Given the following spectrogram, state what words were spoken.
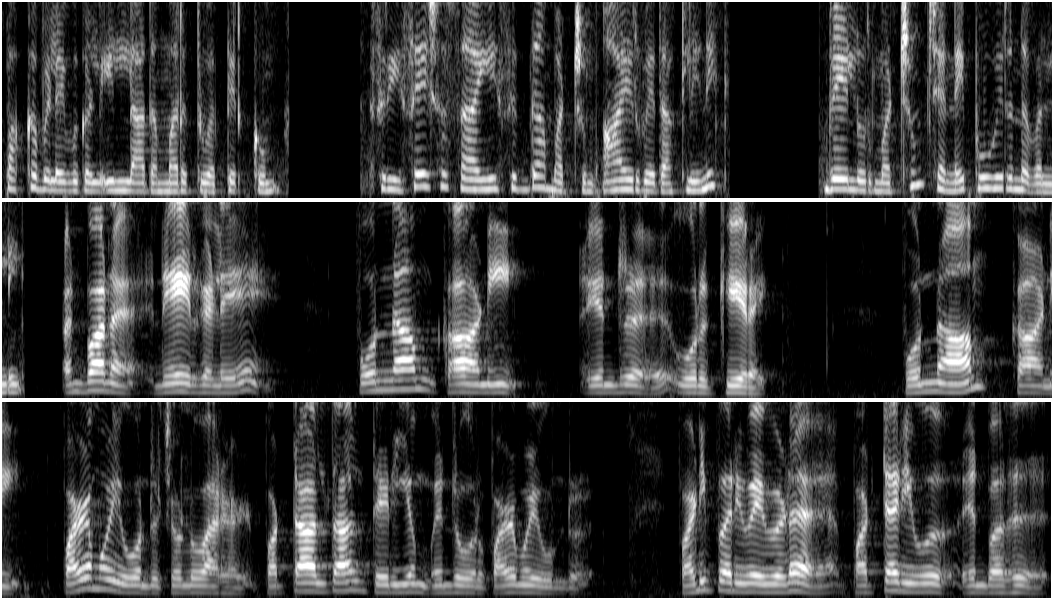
பக்க விளைவுகள் இல்லாத மருத்துவத்திற்கும். ஸ்ரீ சேஷசாயி சித்தா மற்றும் ஆயுர்வேதா கிளினிக் வேலூர் மற்றும் சென்னை பூவிருந்தவள்ளி அன்பான நேயர்களே பொன்னாம் காணி என்று ஒரு கீரை. பொன்னாம் காணி பழமொழி ஒன்று சொல்லுவார்கள். பட்டால்தான் தெரியும் என்று ஒரு பழமொழி உண்டு. படிப்பறிவை விட பட்டறிவு என்பது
